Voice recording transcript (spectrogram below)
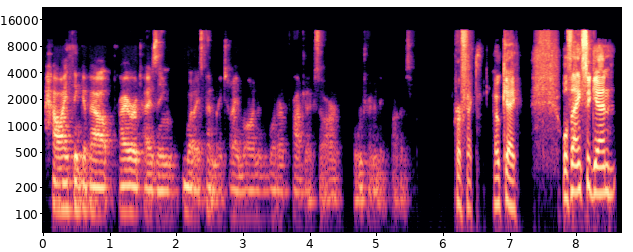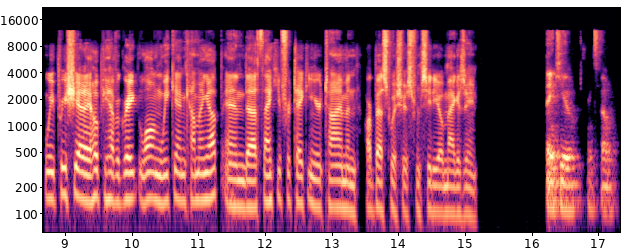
how I think about prioritizing what I spend my time on and what our projects are, what we're trying to make progress. Perfect. Okay. Well, thanks again. We appreciate it. I hope you have a great long weekend coming up. And uh, thank you for taking your time and our best wishes from CDO Magazine. Thank you. Thanks, Bill.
